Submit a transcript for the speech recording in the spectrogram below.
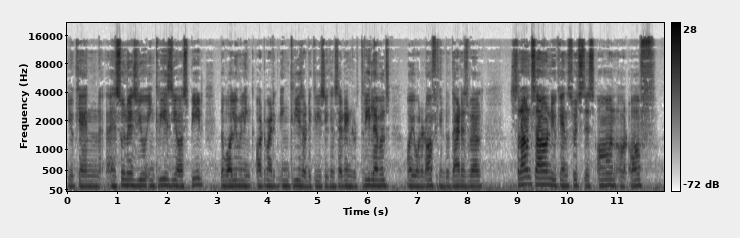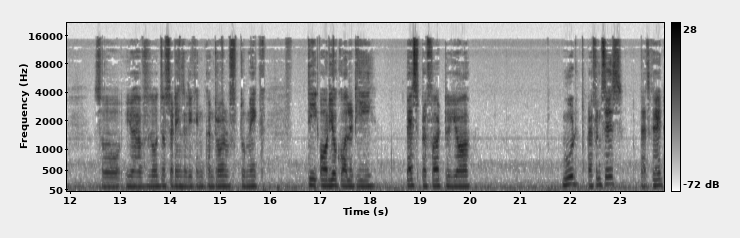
you can as soon as you increase your speed the volume will automatically increase or decrease. You can set it into three levels or you want it off you can do that as well surround sound you can switch this on or off. So you have loads of settings that you can control to make the audio quality best preferred to your mood preferences. That's great.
